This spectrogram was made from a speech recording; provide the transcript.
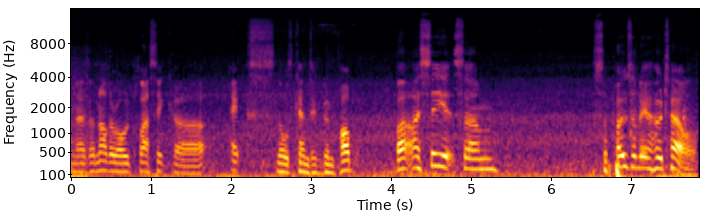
And there's another old classic uh, ex North Kensington pub, but I see it's um, supposedly a hotel.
